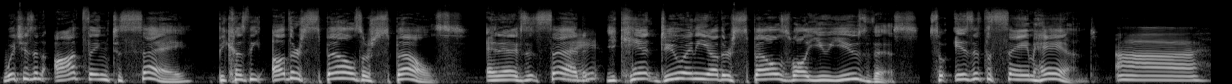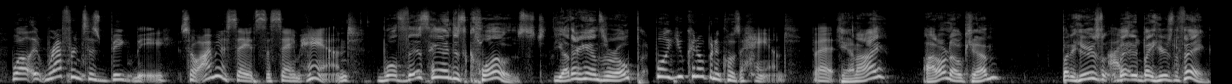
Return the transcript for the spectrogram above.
which is an odd thing to say because the other spells are spells. And as it said, Right. you can't do any other spells while you use this. So is it the same hand? uh well, it references Bigby. So I'm going to say it's the same hand. Well, this hand is closed. The other hands are open. Well, you can open and close a hand, but Can I? I don't know, Kim. But here's but, but here's the thing.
